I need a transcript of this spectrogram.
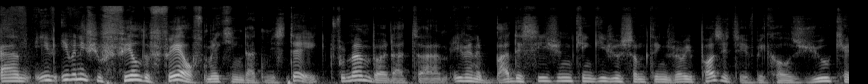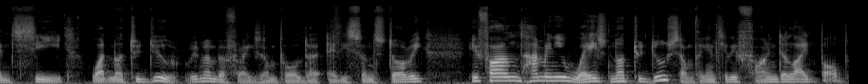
um, if, even if you feel the fear of making that mistake, remember that um, even a bad decision can give you something very positive because you can see what not to do. Remember, for example, the Edison story. He found how many ways not to do something until he found the light bulb.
